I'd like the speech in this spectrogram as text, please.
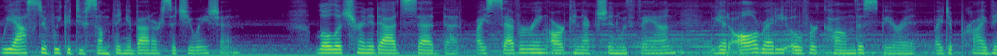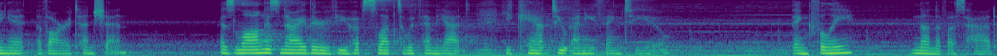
We asked if we could do something about our situation. Lola Trinidad said that by severing our connection with Van, we had already overcome the spirit by depriving it of our attention. As long as neither of you have slept with him yet, he can't do anything to you. Thankfully, none of us had.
